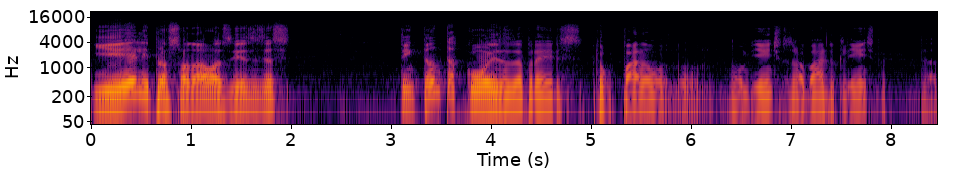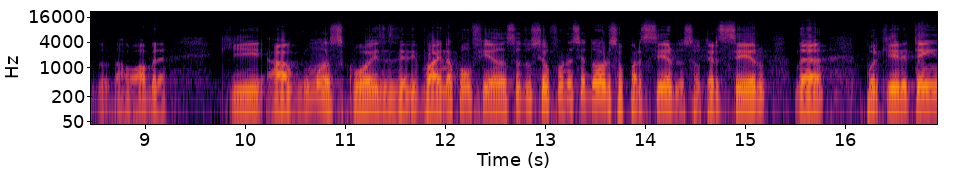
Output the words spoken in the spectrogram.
E ele, profissional, às vezes tem tanta coisa para ele se preocupar no, no, no, ambiente do trabalho do cliente, da, da, da obra, que algumas coisas ele vai na confiança do seu fornecedor, do seu parceiro, do seu terceiro, né? Porque ele tem,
